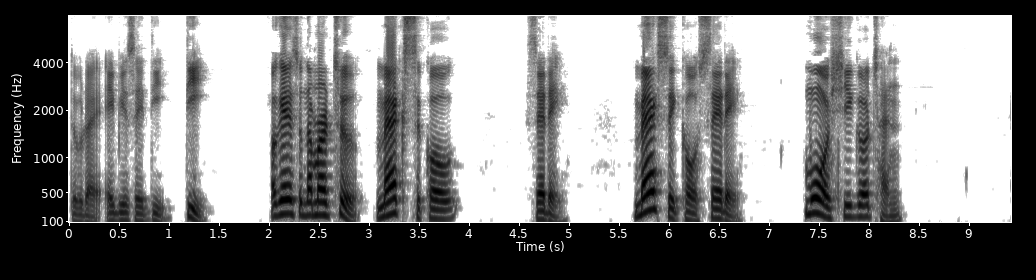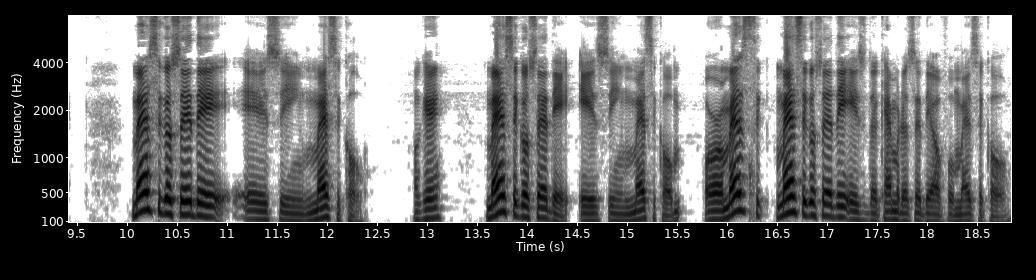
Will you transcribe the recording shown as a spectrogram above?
对不对？A、B、C、D、D。OK，so number two，Mexico City，Mexico City，墨西哥城。Mexico City is in Mexico. Okay, Mexico City is in Mexico, or Mexico City is the capital city of Mexico.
